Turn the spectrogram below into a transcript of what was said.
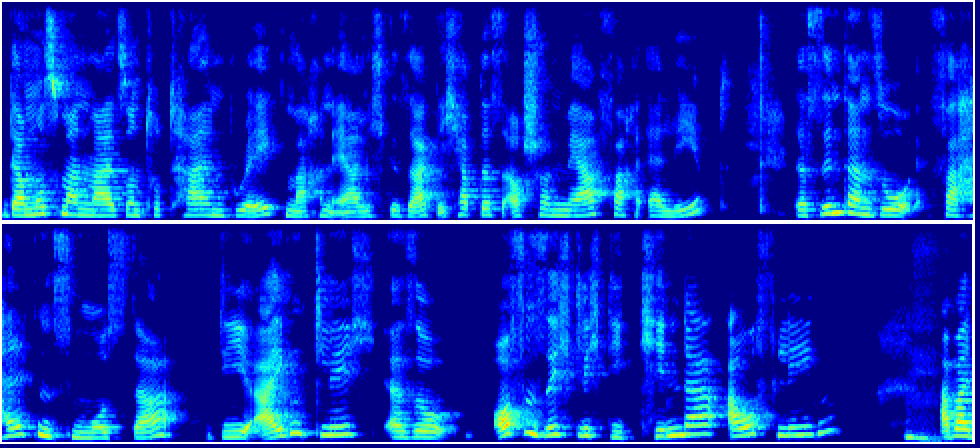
da muss man mal so einen totalen Break machen, ehrlich gesagt. Ich habe das auch schon mehrfach erlebt. Das sind dann so Verhaltensmuster, die eigentlich, also offensichtlich die Kinder auflegen, mhm. aber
